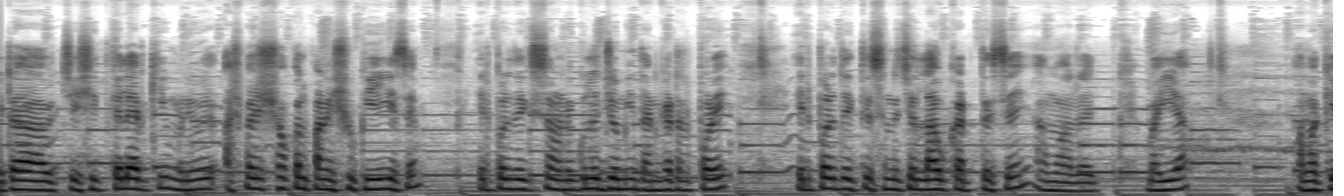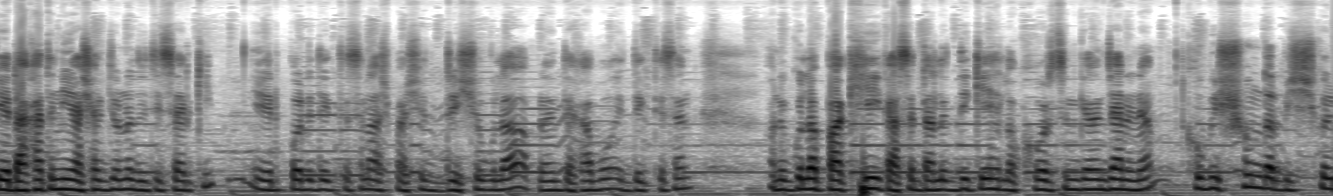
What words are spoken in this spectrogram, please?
এটা হচ্ছে শীতকালে আর কি মানে আশপাশের সকল পানি শুকিয়ে গেছে। এরপরে দেখতেছেন অনেকগুলো জমি ধান কাটার পরে। এরপরে দেখতেছেন হচ্ছে লাউ কাটতেছে আমার এক ভাইয়া। আমাকে ঢাকাতে নিয়ে আসার জন্য দিতেছে আর কি। এরপরে দেখতেছেন আশপাশের দৃশ্যগুলো আপনাদের দেখাবো। দেখতেছেন, অনেকগুলো পাখি গাছের ডালের দিকে লক্ষ্য করছেন কেন জানি না। খুবই সুন্দর, বিশেষ করে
